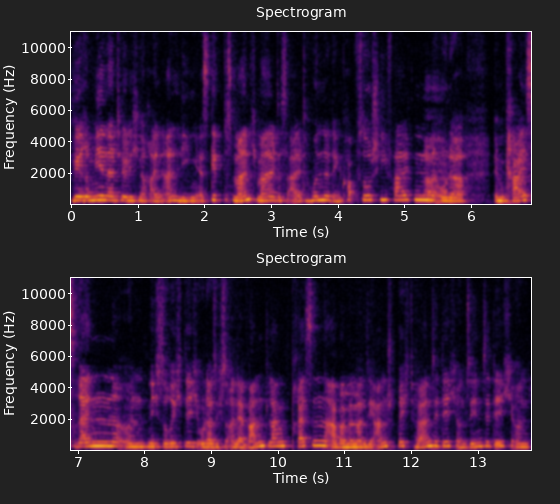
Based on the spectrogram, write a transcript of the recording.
Wäre mir natürlich noch ein Anliegen. Es gibt es manchmal, dass alte Hunde den Kopf so schief halten ah, ja. oder im Kreis rennen und nicht so richtig oder sich so an der Wand lang pressen. Aber mhm. wenn man sie anspricht, hören sie dich und sehen sie dich und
